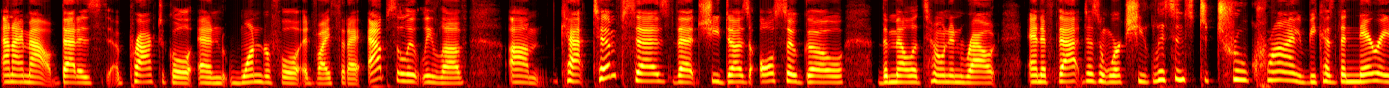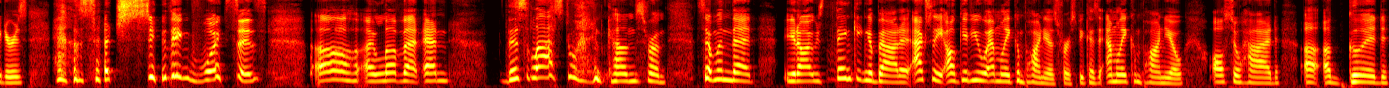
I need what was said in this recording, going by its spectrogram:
and I'm out. That is practical and wonderful advice that I absolutely love. Um, Kat Timpf says that she does also go the melatonin route. And if that doesn't work, she listens to true crime because the narrators have such soothing voices. Oh, I love that. And this last one comes from someone that, you know, I was thinking about it. Actually, I'll give you Emily Compagno's first because Emily Compagno also had a, a good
